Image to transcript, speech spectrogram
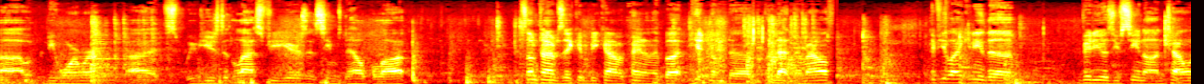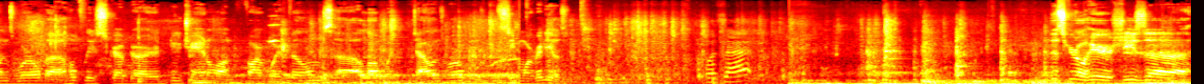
uh, dewormer. Uh, we've used it the last few years. It seems to help a lot. Sometimes they can be kind of a pain in the butt hitting them to put that in their mouth. If you like any of the videos you've seen on Talon's World, uh, hopefully subscribe to our new channel on Farm Boy Films, uh, along with Talon's World, and see more videos. What's that? This girl here, she's uh,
